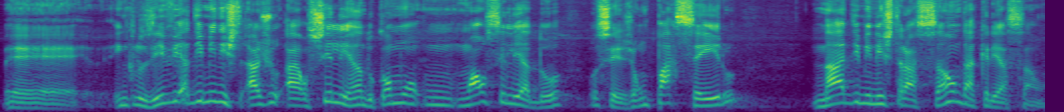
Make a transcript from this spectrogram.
É, inclusive auxiliando como um, um, auxiliador, ou seja, um parceiro na administração da criação.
